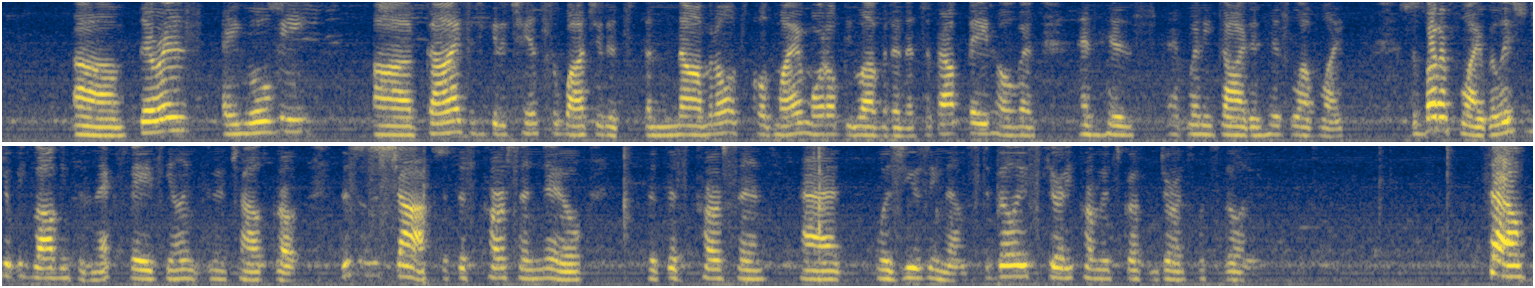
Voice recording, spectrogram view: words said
Um, there is a movie, uh, guys, if you get a chance to watch it, it's phenomenal. It's called My Immortal Beloved, and it's about Beethoven and his, when he died and his love life. The butterfly, relationship evolving to the next phase, healing inner child growth. This was a shock that this person knew that this person had was using them. Stability, security, permanence, growth, endurance, flexibility. So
